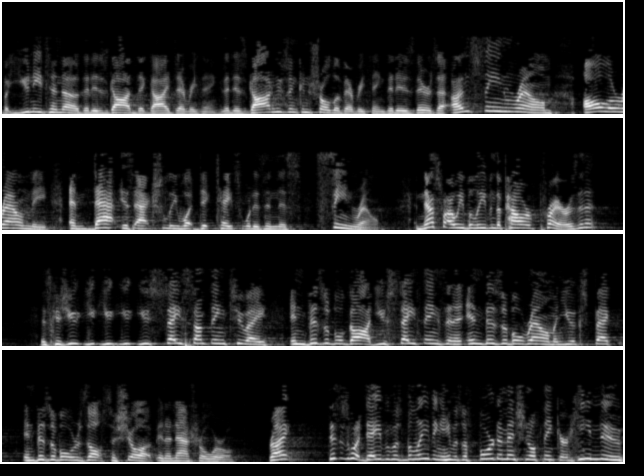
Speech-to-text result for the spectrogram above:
but you need to know that it is God that guides everything. That it is God who's in control of everything. That is, there's an unseen realm all around me, and that is actually what dictates what is in this seen realm. And that's why we believe in the power of prayer, isn't it? Is because you, you, you, you say something to a invisible God. You say things in an invisible realm and you expect invisible results to show up in a natural world. Right? This is what David was believing. He was a four dimensional thinker. He knew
